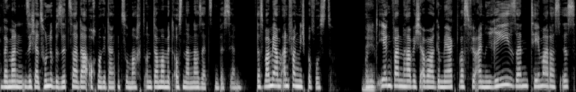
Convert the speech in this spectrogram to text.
wenn man sich als Hundebesitzer da auch mal Gedanken zu macht und da mal mit auseinandersetzt ein bisschen. Das war mir am Anfang nicht bewusst. Nee. Und irgendwann habe ich aber gemerkt, was für ein Riesenthema das ist.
